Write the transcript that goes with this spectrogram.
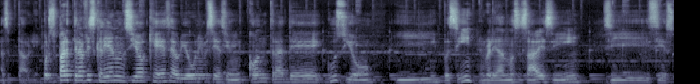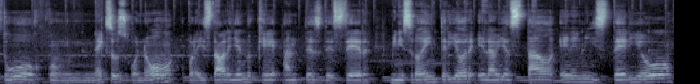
aceptable. Por su parte, la fiscalía anunció que se abrió una investigación en contra de Gusio y pues sí, en realidad no se sabe si, si, si estuvo con Nexus o no. Por ahí estaba leyendo que antes de ser ministro de Interior, él había estado en el ministerio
